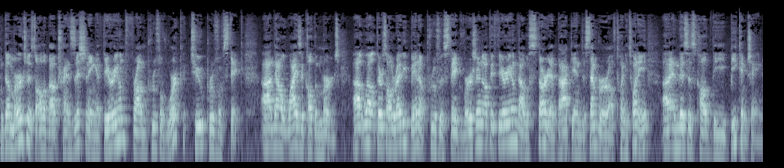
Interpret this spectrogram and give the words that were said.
the merge is all about transitioning Ethereum from proof of work to proof of stake. Uh, now, why is it called the merge? well, there's already been a proof of stake version of Ethereum that was started back in December of 2020, and this is called the Beacon chain.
